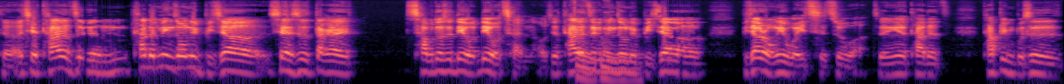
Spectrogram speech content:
对，而且他的这个他的命中率比较现在是大概差不多是六六成，我觉得他的这个命中率比较比较容易维持住啊，就因为他的他并不是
